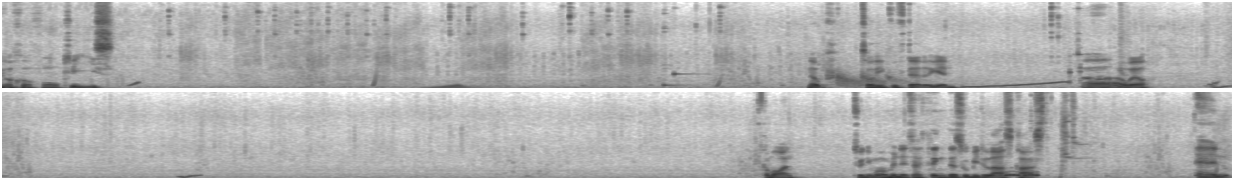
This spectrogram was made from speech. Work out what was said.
Oh, please. Nope, totally goofed that again. Uh, oh well. Come on. 20 more minutes. I think this will be the last cast. And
